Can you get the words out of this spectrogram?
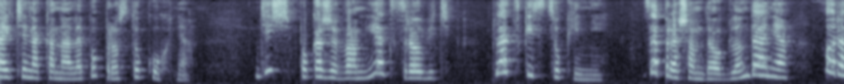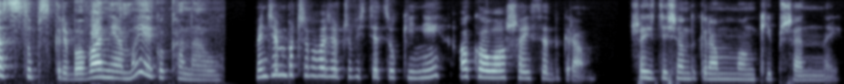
Witajcie na kanale Po prostu Kuchnia. Dziś pokażę Wam jak zrobić placki z cukinii. Zapraszam do oglądania oraz subskrybowania mojego kanału. Będziemy potrzebować oczywiście cukinii około 600 gram. 60 gram mąki pszennej.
